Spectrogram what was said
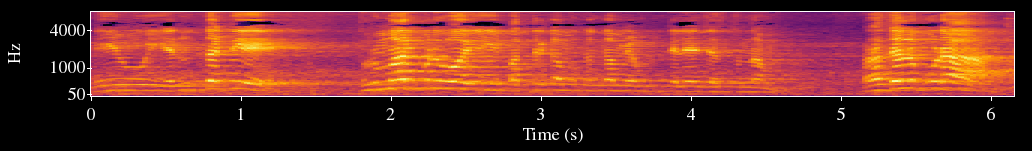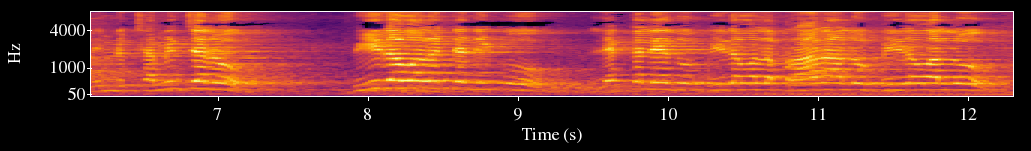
నీవు ఎంతటి దుర్మార్గుడు ఈ పత్రిక ముఖంగా మేము తెలియజేస్తున్నాం. ప్రజలు కూడా నిన్ను క్షమించరు. బీదవాళ్ళంటే నీకు లెక్క లేదు బీద వాళ్ళ ప్రాణాలు బీదవాళ్ళు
